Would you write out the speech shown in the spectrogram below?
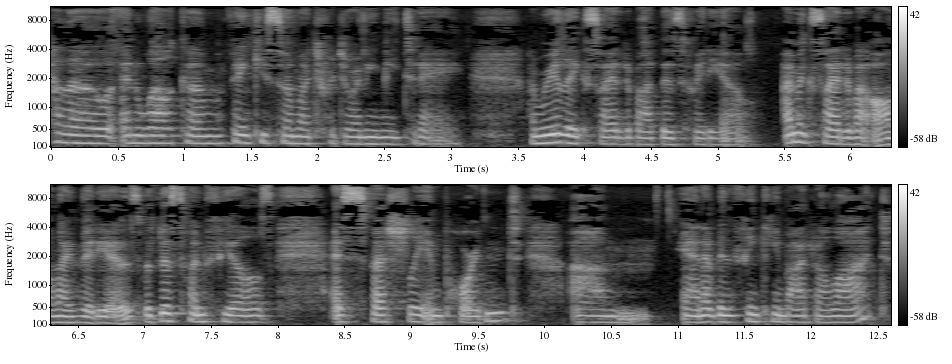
Hello and welcome. Thank you so much for joining me today. I'm really excited about this video. I'm excited about all my videos, but this one feels especially important. Um, and I've been thinking about it a lot.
